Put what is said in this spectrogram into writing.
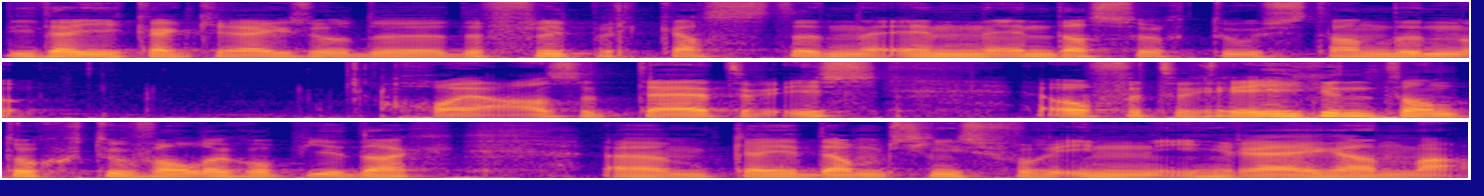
die dat je kan krijgen. Zo de, de flipperkasten en, en dat soort toestanden. Goh ja, als de tijd er is, of het regent dan toch toevallig op je dag, um, kan je dan misschien eens voor in, in rij gaan. Maar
